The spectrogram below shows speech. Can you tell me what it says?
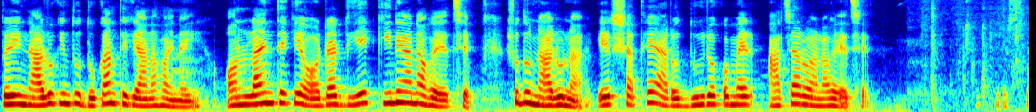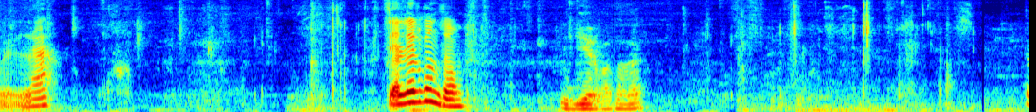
তো এই নাড়ু কিন্তু দোকান থেকে আনা হয় নাই। অনলাইন থেকে অর্ডার দিয়ে কিনে আনা হয়েছে। শুধু নাড়ু না এর সাথে আরও দুই রকমের আচারও আনা হয়েছে। তেলের গন্ধ? গিয়ের কথা দেখ। তো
